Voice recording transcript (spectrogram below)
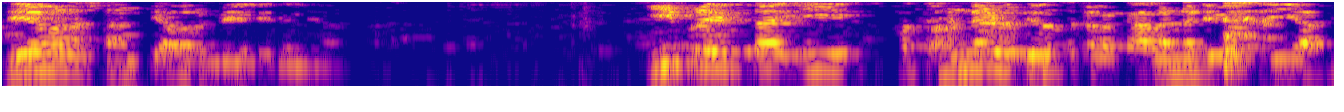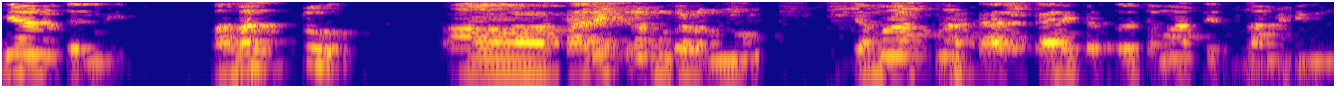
ದೇವನ ಶಾಂತಿ ಅವರ ಮೇಲಿರಲಿ ಅಂತ. ಈ ಪ್ರಯುಕ್ತ ಈ ಹನ್ನೆರಡು ದಿವಸಗಳ ಕಾಲ ನಡೆಯುವ ಈ ಅಭಿಯಾನದಲ್ಲಿ ಬಹಳಷ್ಟು ಕಾರ್ಯಕ್ರಮಗಳನ್ನು ಜಮಾತ್ನ ಕಾರ್ಯ, ಕಾರ್ಯಕರ್ತರು ಜಮಾತ್ ಇಸ್ಲಾಮಿ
